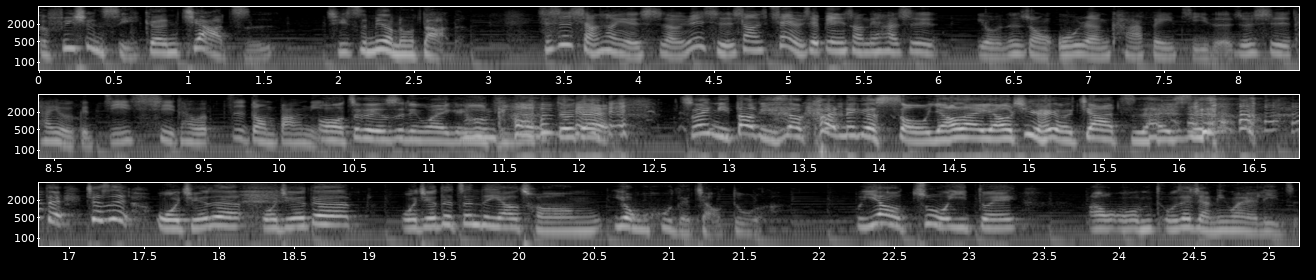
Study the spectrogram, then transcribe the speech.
efficiency 跟价值，其实没有那么大的。其实想想也是啊，因为其实像现在有些便利商店，它是有那种无人咖啡机的，就是它有个机器，它会自动帮你。哦，这个又是另外一个议题，对不对？所以你到底是要看那个手摇来摇去很有价值，还是 对？就是我觉得，我觉得，我觉得真的要从用户的角度了，不要做一堆啊。我们我再讲另外一个例子，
